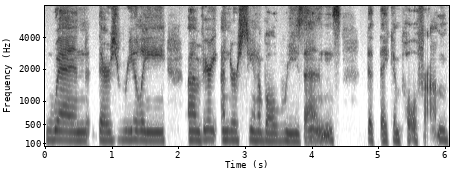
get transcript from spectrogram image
when there's really um, very understandable reasons that they can pull from.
